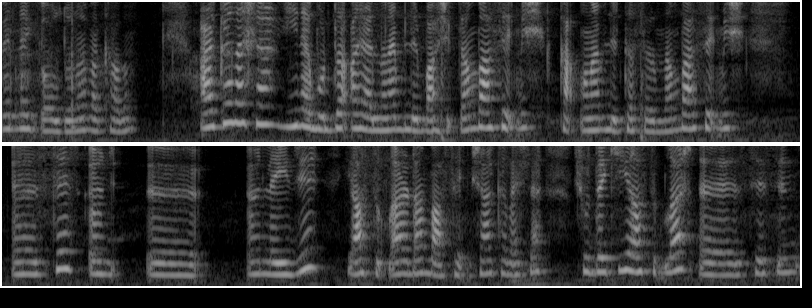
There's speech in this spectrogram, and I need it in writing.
ve ne olduğuna bakalım. Arkadaşlar yine burada ayarlanabilir başlıktan bahsetmiş, katlanabilir tasarımdan bahsetmiş, Ee, ses ön, e, önleyici yastıklardan bahsetmiş arkadaşlar. Şuradaki yastıklar e, sesin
